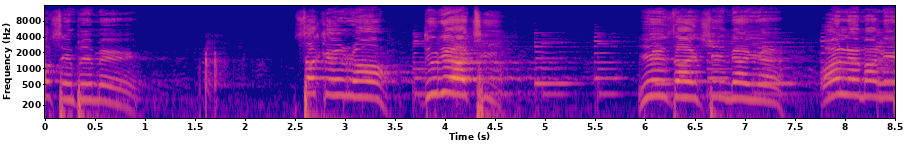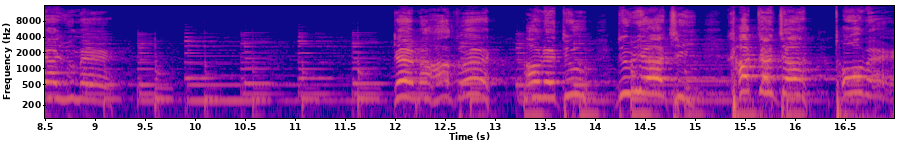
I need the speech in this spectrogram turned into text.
အောင်ဆင်ပေးမယ် second round ဒုတိယချီရေဆိုင်ရှင်မြန်ရန်ဝိုင်းလမ်းမနေရာယူမယ်ကဲမဟာသွေးအောင်လေသူဒုတိယချီခါတန်ချန်ထိုးမယ်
